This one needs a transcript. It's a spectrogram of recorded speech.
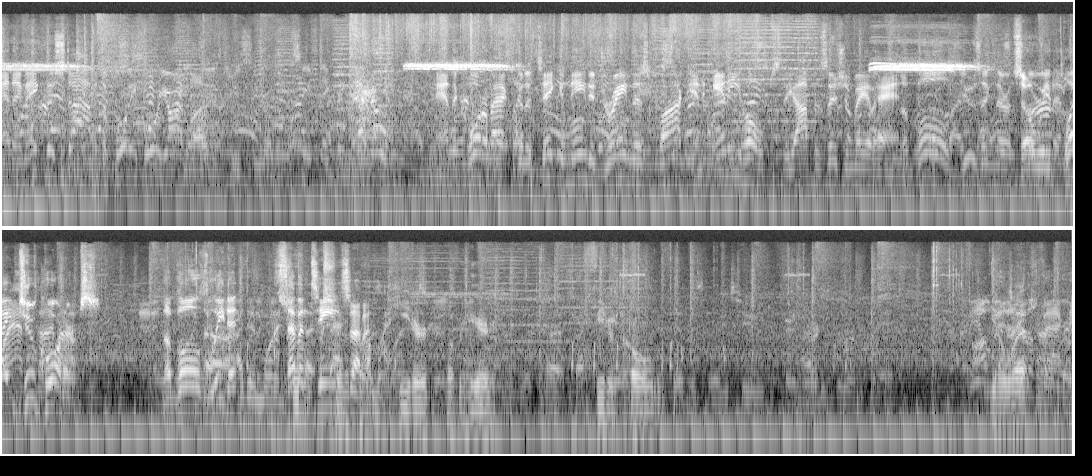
And they make the stop at the 44-yard line. And the quarterback's going to take a knee to drain this clock and any hopes the opposition may have had. The Bulls using their So we played two quarters. The Bulls lead it I didn't want to put 17-7. my heater over here. Heater cold. You know what?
